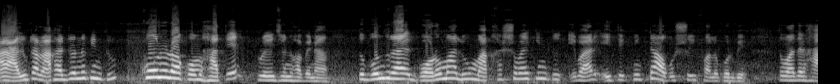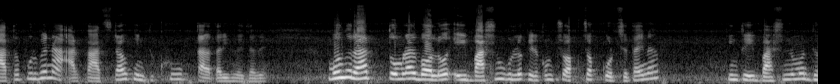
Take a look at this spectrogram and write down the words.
আর আলুটা মাখার জন্য কিন্তু কোনো রকম হাতের প্রয়োজন হবে না। তো বন্ধুরা, গরম আলু মাখার সময় কিন্তু এবার এই টেকনিকটা অবশ্যই ফলো করবে। তোমাদের হাতও পুড়বে না আর কাজটাও কিন্তু খুব তাড়াতাড়ি হয়ে যাবে। বন্ধুরা, তোমরা বলো এই বাসনগুলো কীরকম চকচক করছে, তাই না? কিন্তু এই বাসনের মধ্যে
